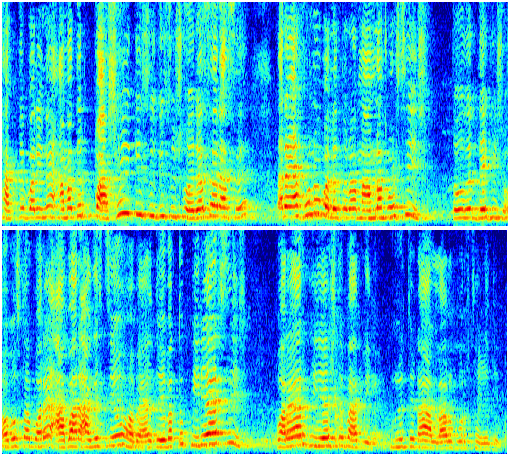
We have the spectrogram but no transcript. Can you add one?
থাকতে পারি না আমাদের পাশেই কিছু কিছু স্বৈরাচার আছে। তারা এখনও বলে, তোরা মামলা করছিস? তো ওদের দেখিস অবস্থা পরে, আবার আগের চেয়েও হবে। তুই এবার তো ফিরে আসছিস পরে আর ফিরে আসতে পারবি না। তো এটা আল্লাহর উপর ছেড়ে দেবো।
